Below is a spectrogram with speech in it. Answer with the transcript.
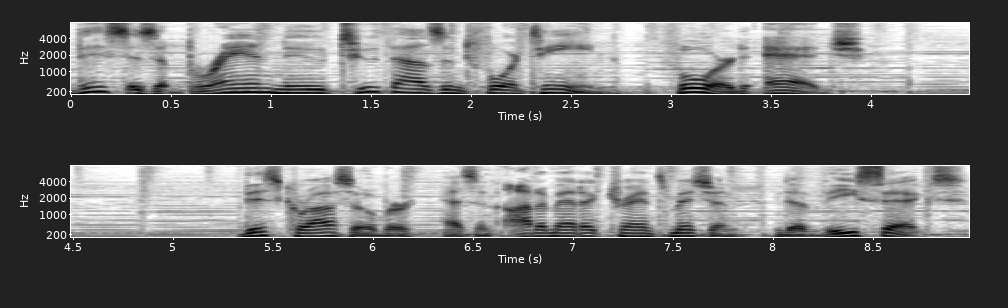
This is a brand new 2014 Ford Edge. This crossover has an automatic transmission and a V6.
